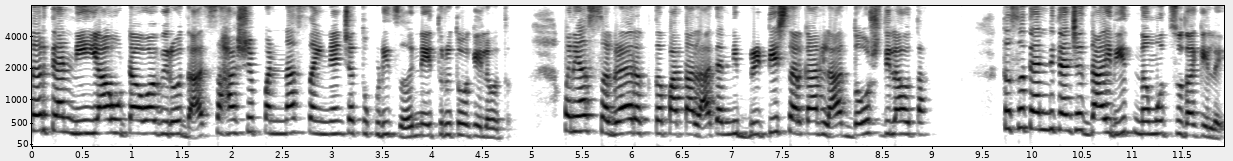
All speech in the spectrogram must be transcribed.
तर त्यांनी या उठावाविरोधात सहाशे पन्नास सैन्यांच्या तुकडीचं नेतृत्व केलं होतं. पण या सगळ्या रक्तपाताला त्यांनी ब्रिटिश सरकारला दोष दिला होता. तसं त्यांनी त्यांच्या डायरीत नमूद सुद्धा केलंय.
